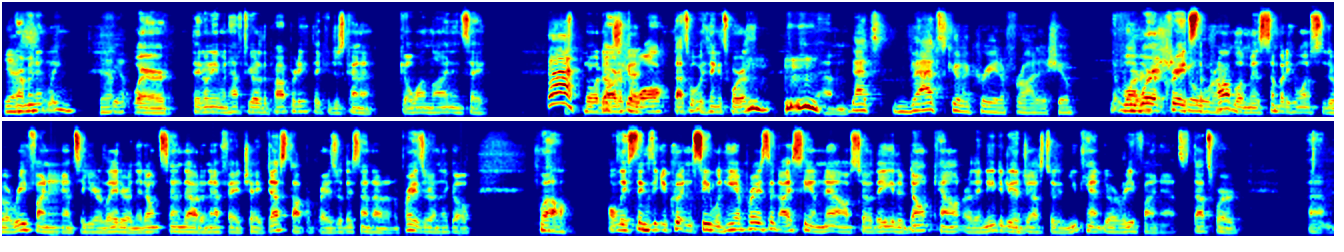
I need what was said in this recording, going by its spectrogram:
Yes. permanently, Yep. where they don't even have to go to the property; they could just kind of go online and say, Ah, "Throw a dart at the wall. That's what we think it's worth." Um, that's that's going to create a fraud issue Well, where it creates the problem is somebody who wants to do a refinance a year later and they don't send out an FHA desktop appraiser, they send out an appraiser and they go, well, all these things that you couldn't see when he appraised it, I see them now. So they either don't count or they need to be adjusted and you can't do a refinance. That's where um,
